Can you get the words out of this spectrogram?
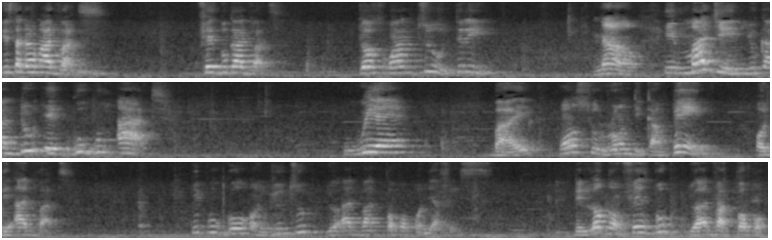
Instagram adverts, Facebook adverts. Just one, two, three, now, imagine you can do a Google ad whereby once you run the campaign or the advert, people go on YouTube, your advert pop up on their face. They log on Facebook, your advert pop up.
